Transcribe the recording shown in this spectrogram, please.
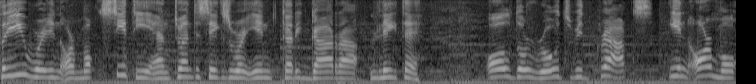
3 were in Ormoc City and 26 were in Carigara, Leyte. Although roads with cracks in Ormoc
